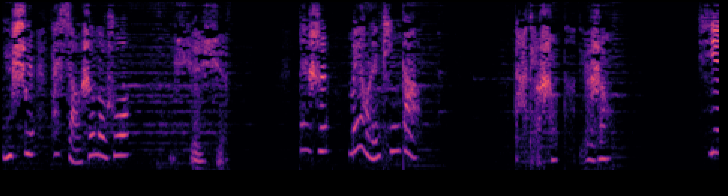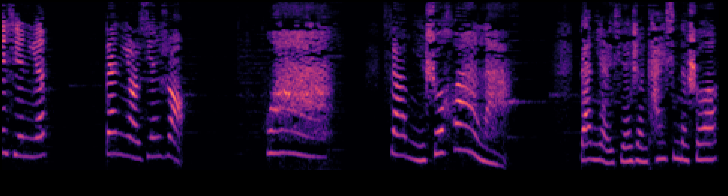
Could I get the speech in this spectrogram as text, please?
于是他小声的说：“谢谢。”但是没有人听到。大点声，大点声！谢谢您，丹尼尔先生。哇，萨米说话啦！丹尼尔先生开心地说：“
